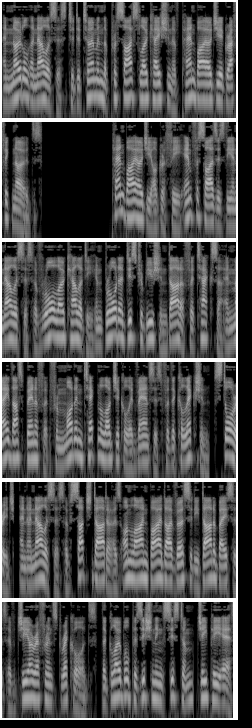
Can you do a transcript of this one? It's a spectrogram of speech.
and nodal analysis to determine the precise location of panbiogeographic nodes. Panbiogeography emphasizes the analysis of raw locality and broader distribution data for taxa and may thus benefit from modern technological advances for the collection, storage, and analysis of such data as online biodiversity databases of georeferenced records, the Global Positioning System (GPS)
